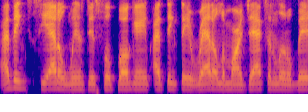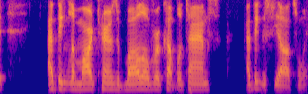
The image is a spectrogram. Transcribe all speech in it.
I think Seattle wins this football game. I think they rattle Lamar Jackson a little bit. I think Lamar turns the ball over a couple of times. I think the Seahawks win.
